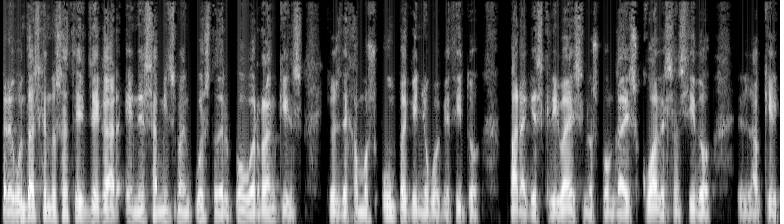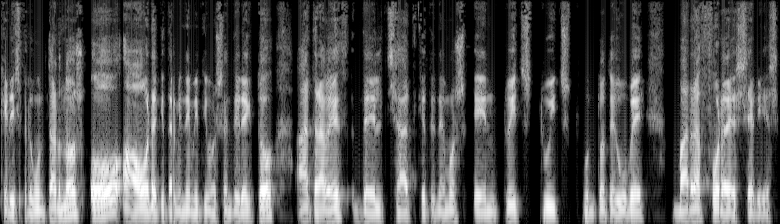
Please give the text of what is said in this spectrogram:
Preguntas que nos hacéis llegar en esa misma encuesta del Power Rankings, que os dejamos un pequeño huequecito para que escribáis y nos pongáis cuáles han sido lo que queréis preguntarnos, o ahora que también emitimos en directo a través del chat que tenemos en Twitch, twitch.tv barra fuera de series.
